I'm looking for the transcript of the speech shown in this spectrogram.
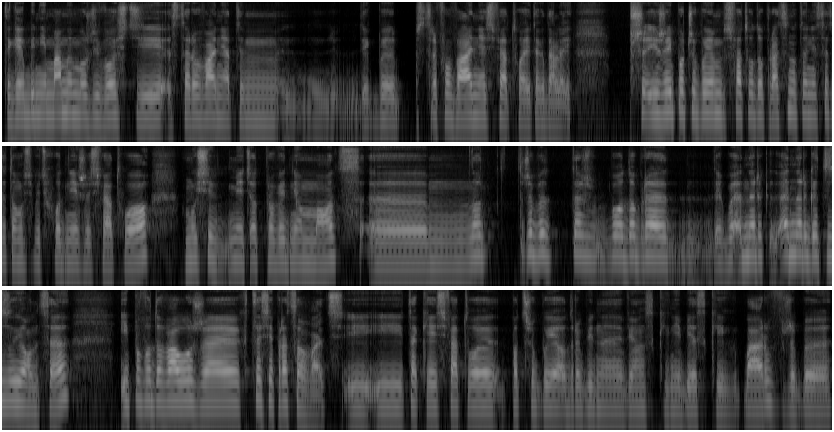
tak jakby nie mamy możliwości sterowania tym, y, jakby strefowania światła i tak dalej. Jeżeli potrzebujemy światło do pracy, no to niestety to musi być chłodniejsze światło, musi mieć odpowiednią moc, no, żeby też było dobre, jakby ener- energetyzujące i powodowało, że chce się pracować. I, I takie światło potrzebuje odrobiny wiązki niebieskich barw, żeby,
